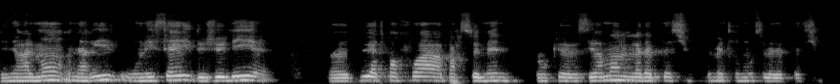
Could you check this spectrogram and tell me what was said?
généralement, on arrive, on essaye de jeûner deux à trois fois par semaine. Donc, c'est vraiment l'adaptation. Le maître mot, c'est l'adaptation.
